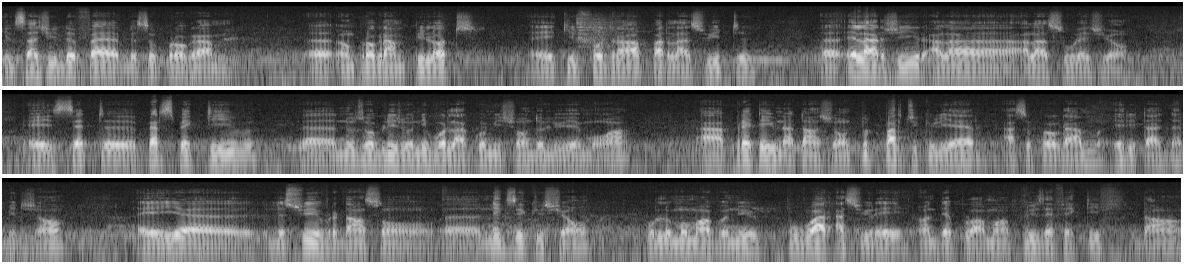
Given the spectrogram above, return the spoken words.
il s'agit de faire de ce programme un programme pilote et qu'il faudra par la suite élargir à la, sous-région. Et cette perspective nous oblige au niveau de la commission de l'UEMOA à prêter une attention toute particulière à ce programme Héritage d'Abidjan et euh, le suivre dans son euh, exécution pour le moment venu, pouvoir assurer un déploiement plus effectif dans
